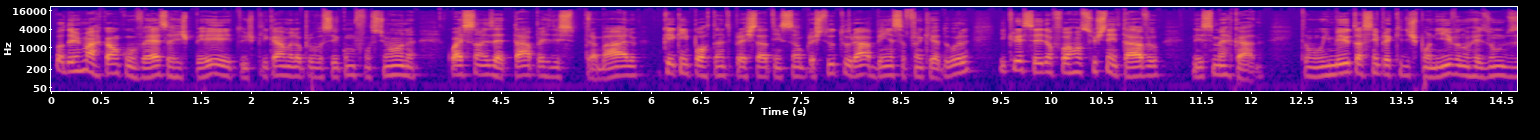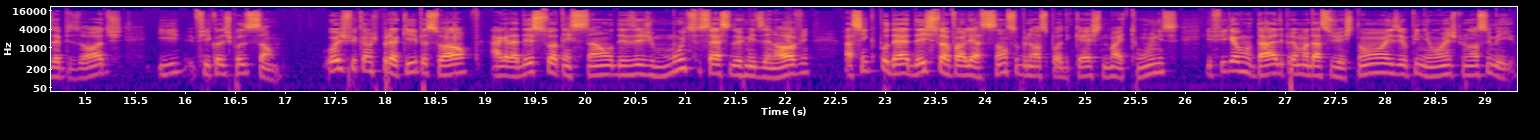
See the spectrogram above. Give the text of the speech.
que podemos marcar uma conversa a respeito, explicar melhor para você como funciona, quais são as etapas desse trabalho, o que é importante prestar atenção para estruturar bem essa franqueadora e crescer de uma forma sustentável nesse mercado. Então, o e-mail está sempre aqui disponível no resumo dos episódios e fico à disposição. Hoje ficamos por aqui, pessoal. Agradeço sua atenção, desejo muito sucesso em 2019. Assim que puder, deixe sua avaliação sobre o nosso podcast no iTunes e fique à vontade para mandar sugestões e opiniões para o nosso e-mail.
